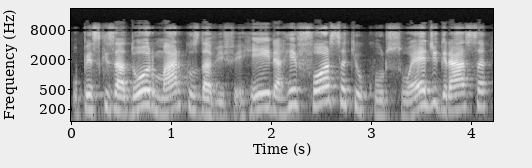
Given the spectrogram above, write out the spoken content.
O pesquisador Marcos Davi Ferreira reforça que o curso é de graça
